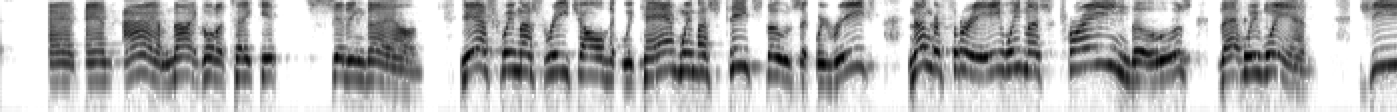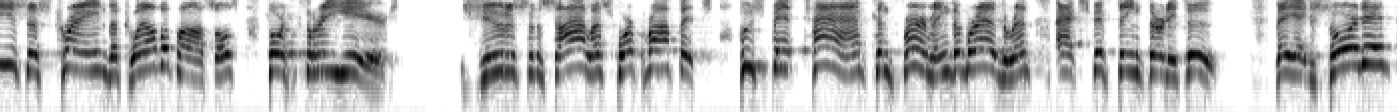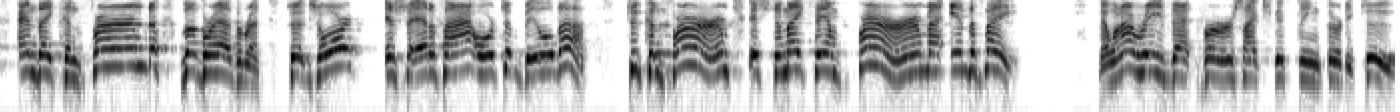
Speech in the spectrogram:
and, and I am not going to take it sitting down. Yes, we must reach all that we can. We must teach those that we reach. Number three, we must train those that we win. Jesus trained the 12 apostles for three years. Judas and Silas were prophets who spent time confirming the brethren, Acts 15 32. They exhorted and they confirmed the brethren. To exhort is to edify or to build up. To confirm is to make them firm in the faith. Now, when I read that verse, Acts 15 32,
